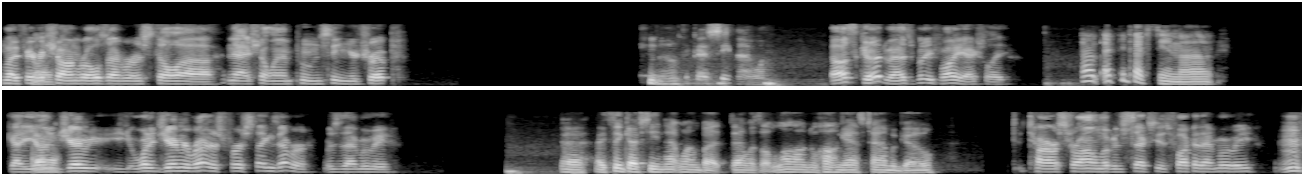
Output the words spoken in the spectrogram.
My favorite Nice. Chong roles ever is still uh, National Lampoon Senior Trip. I don't think I've seen that one. That's good, man. It's pretty funny, actually. I, I think I've seen that. Got a young Uh, Jeremy. One of Jeremy Renner's first things ever was that movie. Uh, I think I've seen that one, but that was a long, long ass time ago. Tara Strong looking sexy as fuck in that movie. Mm.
